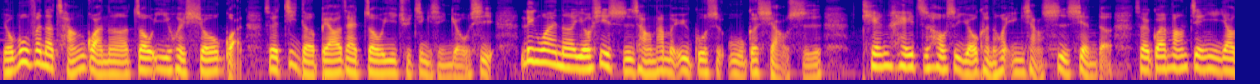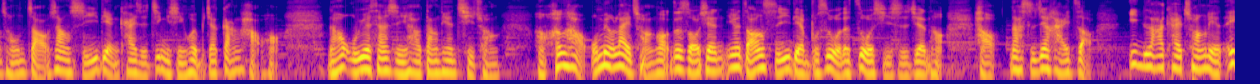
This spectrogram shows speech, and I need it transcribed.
有部分的场馆呢周一会休馆，所以记得不要在周一去进行游戏。另外呢，游戏时长他们预估是五个小时，天黑之后是有可能会影响视线的，所以官方建议要从早上十一点开始进行会比较刚好哈。然后五月三十一号当天起床，好很好，我没有赖床哦。这首先因为早上十一点不是我的作息时间哈。好，那时间还早。一拉开窗帘，哎，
